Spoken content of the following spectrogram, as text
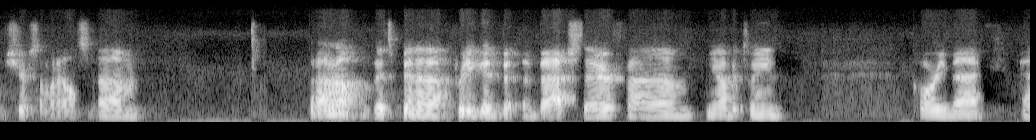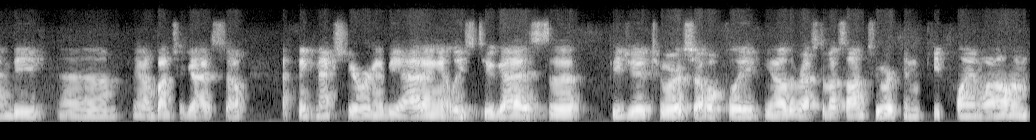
I'm sure someone else. Um, but I don't know. It's been a pretty good batch there, um, you know, between Corey, Mack, Pendy, um, you know, a bunch of guys. So I think next year we're going to be adding at least two guys to the PGA Tour. So hopefully, you know, the rest of us on tour can keep playing well and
